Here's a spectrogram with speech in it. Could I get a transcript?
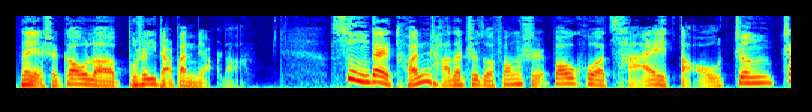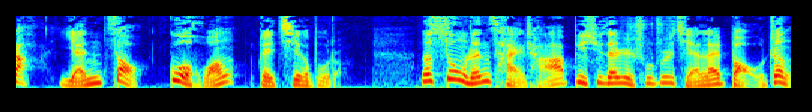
那也是高了不是一点半点的。宋代团茶的制作方式包括采、捣、蒸、榨、盐、造。过黄这七个步骤，那宋人采茶必须在日出之前来保证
